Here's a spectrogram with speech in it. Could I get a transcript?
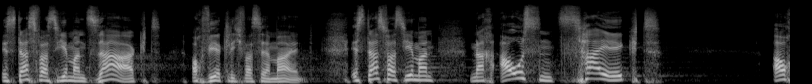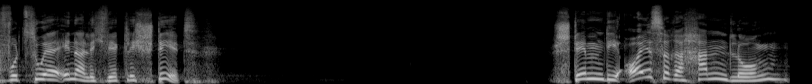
Ist das, was jemand sagt, auch wirklich, was er meint? Ist das, was jemand nach außen zeigt, auch wozu er innerlich wirklich steht? Stimmen die äußere Handlung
